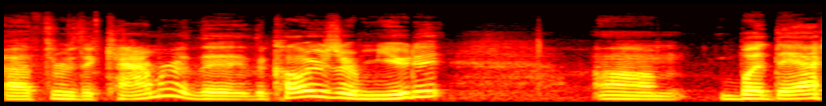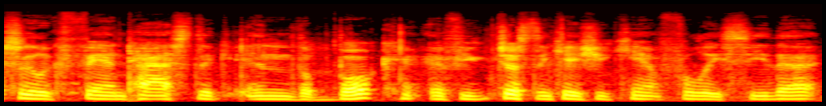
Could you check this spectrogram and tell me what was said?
uh, through the camera. the The colors are muted, um, but they actually look fantastic in the book. If you just in case you can't fully see that,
